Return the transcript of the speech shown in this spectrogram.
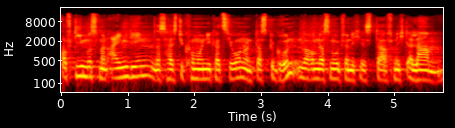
auf die muss man eingehen. Das heißt, die Kommunikation und das Begründen, warum das notwendig ist, darf nicht erlahmen.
